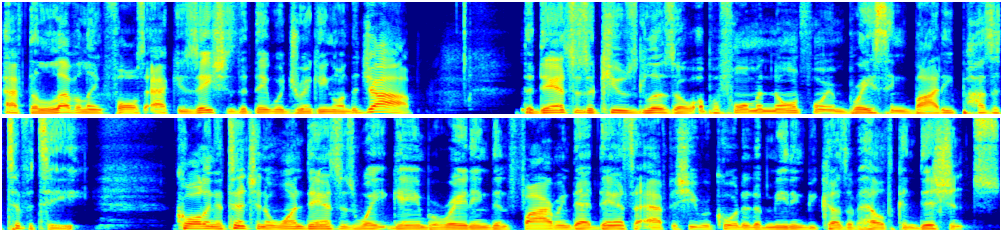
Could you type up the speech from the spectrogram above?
after leveling false accusations that they were drinking on the job. The dancers accused Lizzo, a performer known for embracing body positivity, calling attention to one dancer's weight gain, berating, then firing that dancer after she recorded a meeting because of health conditions.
